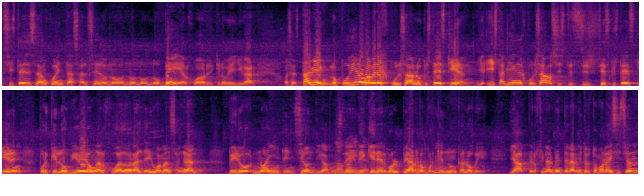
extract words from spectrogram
si ustedes se dan cuenta, Salcedo no, no, no, no ve al jugador que lo ve llegar. O sea, está bien, lo pudieron haber expulsado lo que ustedes quieran. Y, está bien expulsado si, es que ustedes quieren, porque lo vieron al jugador Aldeir Guamán sangrando. Pero no hay intención, digamos, de, querer golpearlo porque nunca lo ve. Ya, pero finalmente el árbitro tomó la decisión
